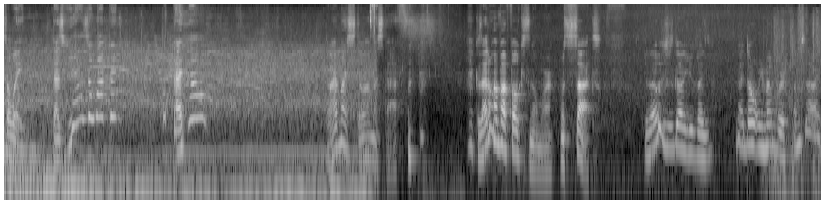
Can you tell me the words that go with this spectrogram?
So wait, does he has a weapon? What the hell? Do I have my still have my staff? Because I don't have my focus no more, which sucks. Because I was just gonna use my. I don't remember. I'm sorry.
